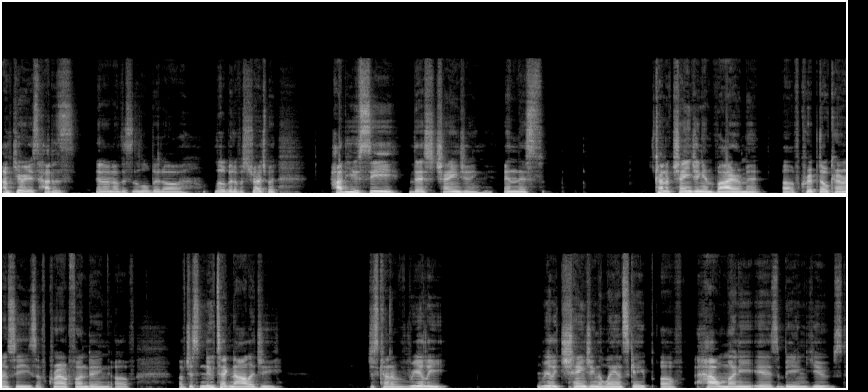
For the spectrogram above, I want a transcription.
I'm curious, how does and I know this is a little bit uh a little bit of a stretch, but how do you see this changing in this kind of changing environment of cryptocurrencies, of crowdfunding, of of just new technology, just kind of really really changing the landscape of how money is being used?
